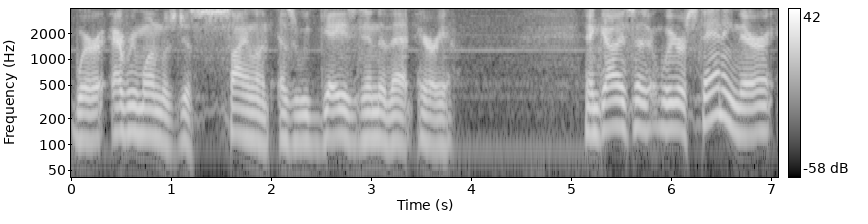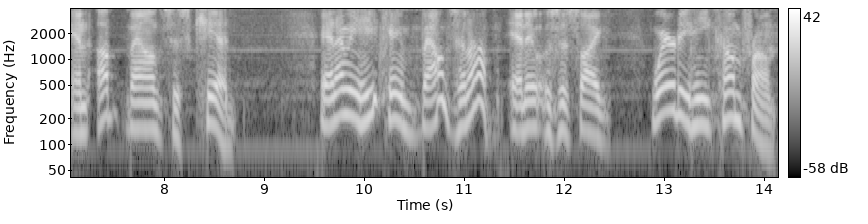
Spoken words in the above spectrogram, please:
where everyone was just silent as we gazed into that area. And guys, we were standing there, and up bounced this kid. And I mean, he came bouncing up, and it was just like, where did he come from?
